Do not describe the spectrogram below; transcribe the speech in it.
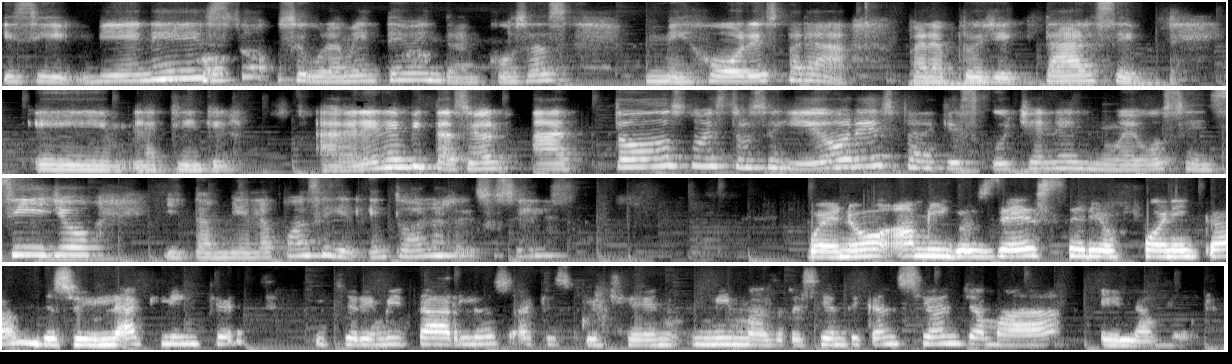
Y si viene esto, seguramente vendrán cosas mejores para, para proyectarse. eh, la Clinker. Hagan la invitación a todos nuestros seguidores para que escuchen el nuevo sencillo y también la puedan seguir en todas las redes sociales. Bueno, amigos de Estereofónica, yo soy la Clinker y quiero invitarlos a que escuchen mi más reciente canción llamada El Amor.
